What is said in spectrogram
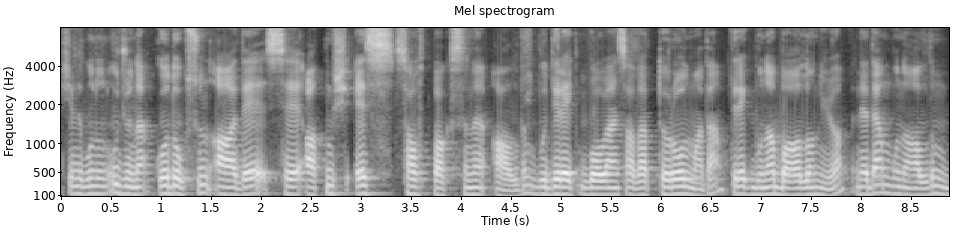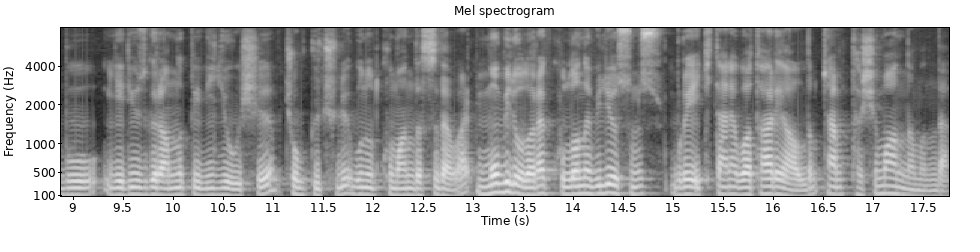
Şimdi bunun ucuna Godox'un AD-S60S softbox'ını aldım. Bu direkt Bowens adaptör olmadan direkt buna bağlanıyor. Neden bunu aldım? Bu 700 gramlık bir video ışığı. Çok güçlü. Bunun kumandası da var. Mobil olarak kullanabiliyorsunuz. Buraya iki tane batarya aldım. Hem taşıma anlamında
